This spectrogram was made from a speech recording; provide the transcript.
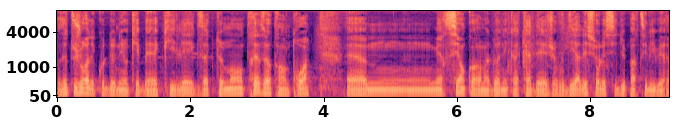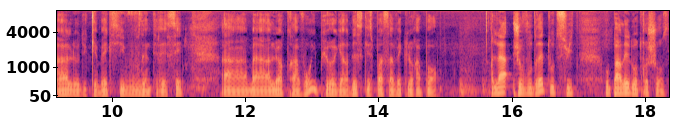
Vous êtes toujours à l'écoute de Néo-Québec. Il est exactement 13h33. Euh, merci encore à Madouane Cadet. Je vous dis, allez sur le site du Parti libéral du Québec si vous vous intéressez ben, à leurs travaux et puis regardez ce qui se passe avec le rapport. Là, je voudrais tout de suite vous parler d'autre chose.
